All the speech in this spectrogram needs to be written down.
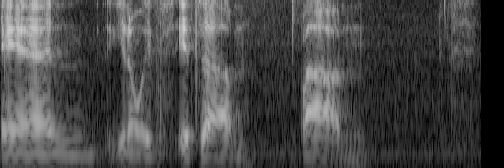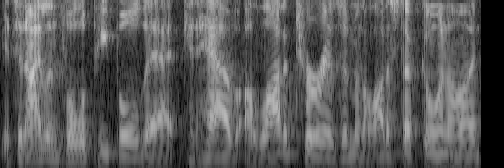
And you know, it's it's um, um, it's an island full of people that could have a lot of tourism and a lot of stuff going on,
